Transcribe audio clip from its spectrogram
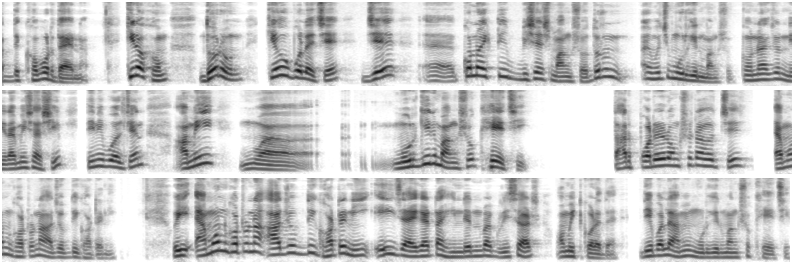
অর্ধেক খবর দেয় না। কীরকম? ধরুন, কেউ বলেছে যে কোনো একটি বিশেষ মাংস, ধরুন, আমি বলছি মুরগির মাংস, কোনো একজন নিরামিষাসী তিনি বলছেন, আমি মুরগির মাংস খেয়েছি। তার পরের অংশটা হচ্ছে, এমন ঘটনা আজ অবধি ঘটেনি। ওই এমন ঘটনা আজ অবধি ঘটেনি, এই জায়গাটা হিন্ডেনবার্গ রিসার্চ অমিট করে দেয়। দিয়ে বলে, আমি মুরগির মাংস খেয়েছি।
